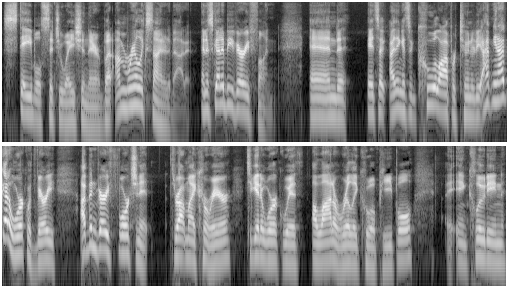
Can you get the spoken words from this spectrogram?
stable situation there. But I'm real excited about it, and it's going to be very fun. And it's a, I think it's a cool opportunity. I mean, I've got to work with very, I've been very fortunate throughout my career to get to work with a lot of really cool people, including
